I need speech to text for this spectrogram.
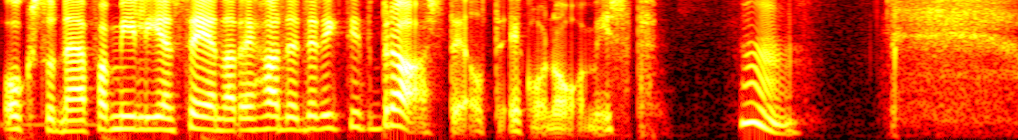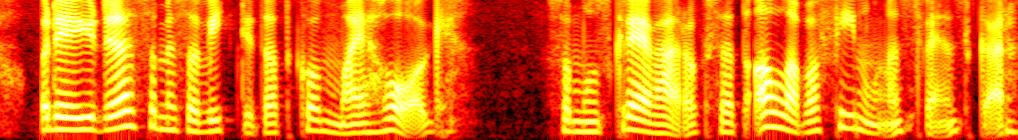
också när familjen senare hade det riktigt bra ställt ekonomiskt. Hmm. Och det är ju det som är så viktigt att komma ihåg, som hon skrev här också, att alla var finlandssvenskar.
